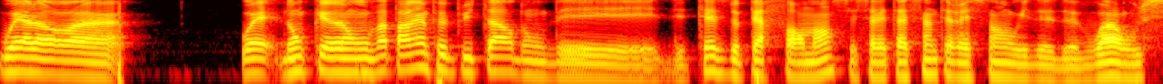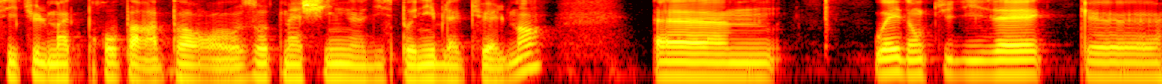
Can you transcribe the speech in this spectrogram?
Ouais, alors. Euh, ouais, donc on va parler un peu plus tard donc des, tests de performance et ça va être assez intéressant, oui, de, de, voir où se situe le Mac Pro par rapport aux autres machines disponibles actuellement. oui, donc tu disais que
